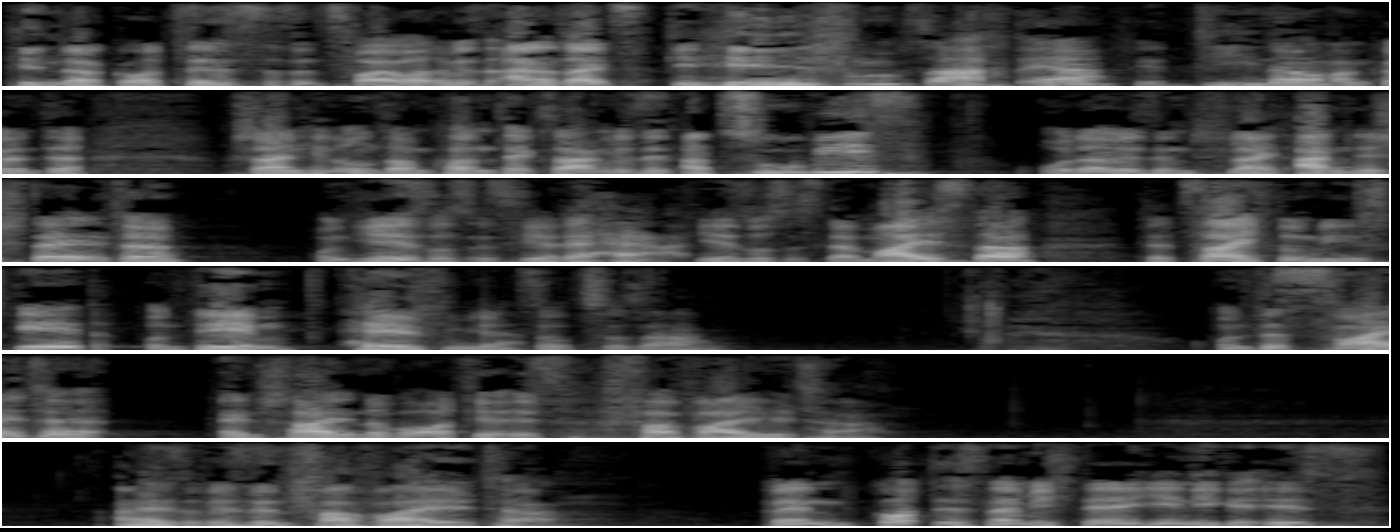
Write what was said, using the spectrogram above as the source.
Kinder Gottes. Das sind zwei Worte. Wir sind einerseits Gehilfen, sagt er, wir Diener. Man könnte wahrscheinlich in unserem Kontext sagen, wir sind Azubis oder wir sind vielleicht Angestellte und Jesus ist hier der Herr. Jesus ist der Meister, der zeigt uns, wie es geht und dem helfen wir sozusagen. Und das zweite entscheidende Wort hier ist Verwalter. Also, wir sind Verwalter. Wenn Gott ist nämlich derjenige ist,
